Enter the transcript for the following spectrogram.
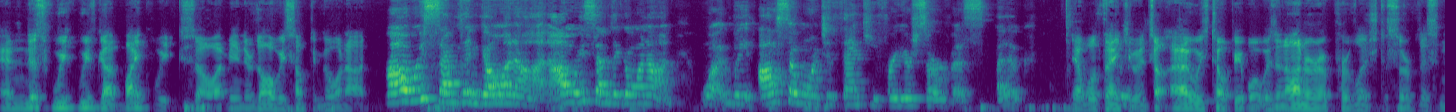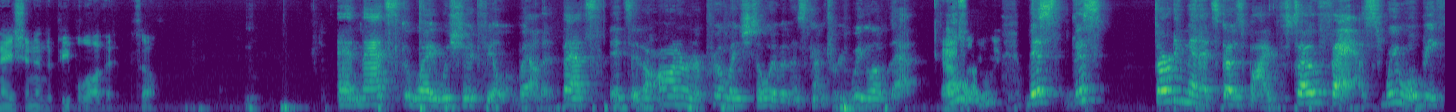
and this week we've got bike week. So, I mean, there's always something going on. Always something going on. Always something going on. Well, we also want to thank you for your service, Oak. Yeah, well, thank you. It's, I always tell people it was an honor and a privilege to serve this nation and the people of it. So, and that's the way we should feel about it. That's it's an honor and a privilege to live in this country. We love that. Absolutely. And this this 30 minutes goes by so fast. We will be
